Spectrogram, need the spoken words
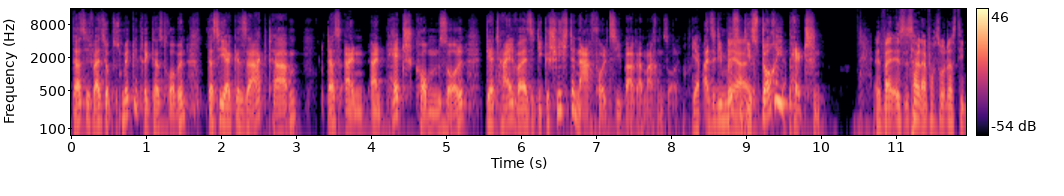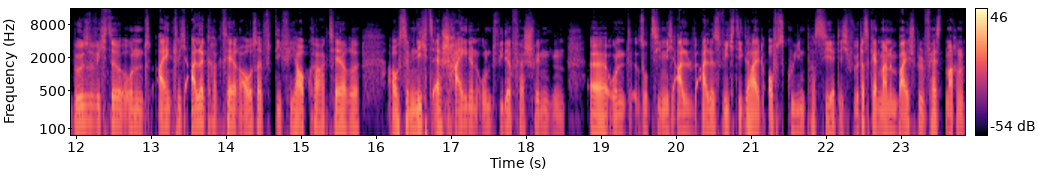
dass, ich weiß nicht, ob du es mitgekriegt hast, Robin, dass sie ja gesagt haben, dass ein, ein Patch kommen soll, der teilweise die Geschichte nachvollziehbarer machen soll. Yep. Also die müssen der, die Story patchen. Weil es ist halt einfach so, dass die Bösewichte und eigentlich alle Charaktere, außer die vier Hauptcharaktere, aus dem Nichts erscheinen und wieder verschwinden. Äh, und so ziemlich all, alles Wichtige halt offscreen passiert. Ich würde das gerne mal an einem Beispiel festmachen,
